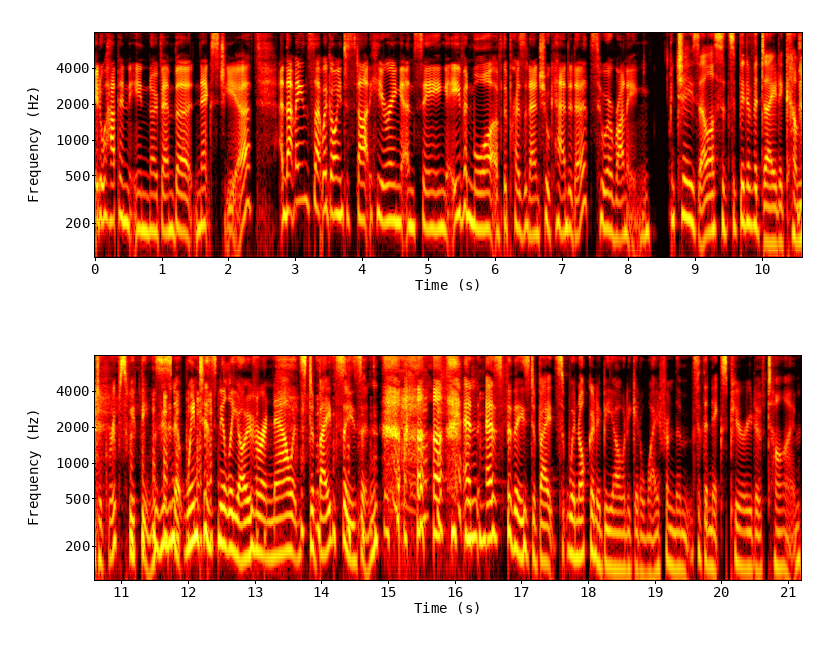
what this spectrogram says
It'll happen in November next year. And that means that we're going to start hearing and seeing even more of the presidential candidates who are running. Geez, Alice, it's a bit of a day to come to grips with things, isn't it? Winter's nearly over and now it's debate season. and as for these debates, we're not going to be able to get away from them for the next period of time.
